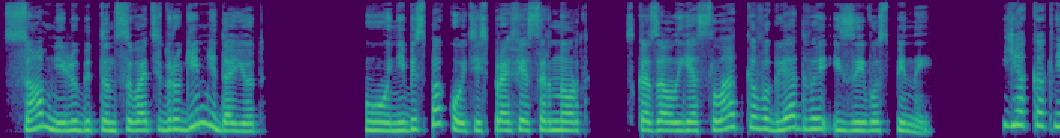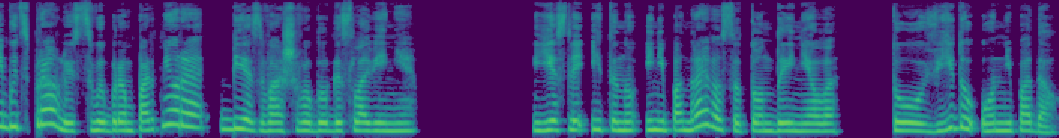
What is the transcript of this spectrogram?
Сам не любит танцевать и другим не дает». «О, не беспокойтесь, профессор Норт», — сказал я сладко, выглядывая из-за его спины. Я как-нибудь справлюсь с выбором партнера без вашего благословения. Если Итану и не понравился тон Дэниела, то виду он не подал.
